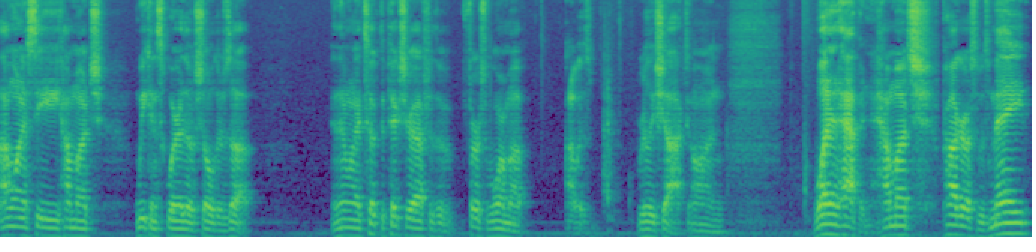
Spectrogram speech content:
I want to see how much we can square those shoulders up. And then when I took the picture after the first warm up, I was really shocked on what had happened, how much progress was made,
